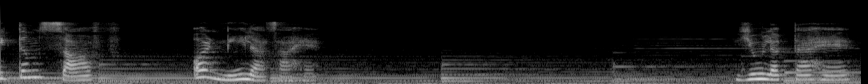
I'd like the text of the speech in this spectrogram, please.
एकदम साफ़ और नीला सा है। यूँ लगता है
